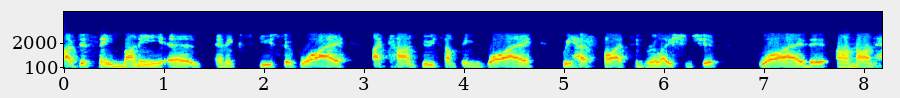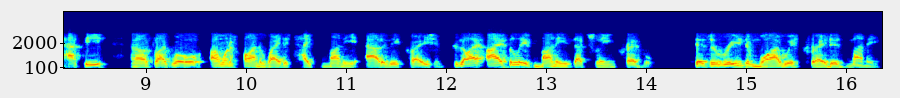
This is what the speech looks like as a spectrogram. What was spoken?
I've just seen money as an excuse of why I can't do something, why we have fights in relationships, why I'm unhappy. And I was like, well, I want to find a way to take money out of the equation because I, I believe money is actually incredible. There's a reason why we've created money.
